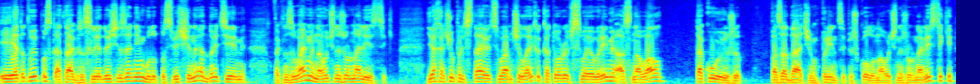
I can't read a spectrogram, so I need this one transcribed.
И этот выпуск, а также следующий за ним, будут посвящены одной теме, так называемой научной журналистике. Я хочу представить вам человека, который в свое время основал такую же по задачам, в принципе, школу научной журналистики,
